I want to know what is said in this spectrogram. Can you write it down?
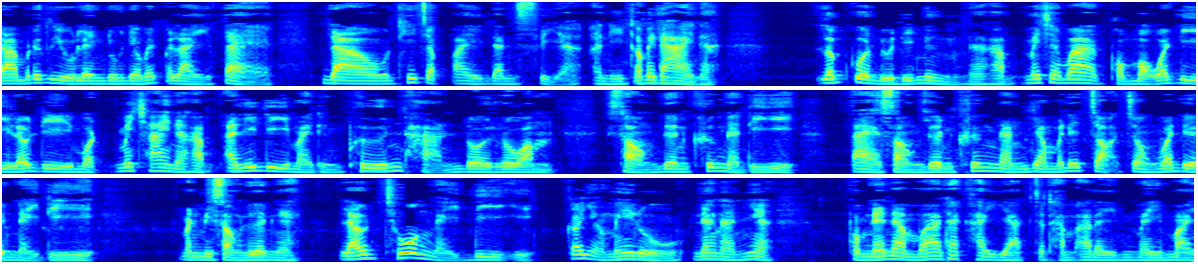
ดาวมฤตยูเล็งดวงเดียวไม่เป็นไร แต่ดาวที่จะไปดันเสียอันนี้ก็ไม่ได้นะรบกวนดูดีหนึ่งนะครับ ไม่ใช่ว่าผมบอกว่าดีแล้วดีหมดไม่ใช่นะครับ อันนี้ดีหมายถึงพื้นฐานโดยรวม 2 เดือนครึ่งน่ะดี แต่ 2 เดือนครึ่งนั้นยังไม่ได้เจาะจงว่าเดือนไหนดี มันมี 2 เดือนไง แล้วช่วงไหนดีอีกก็ยังไม่รู้ ดังนั้นเนี่ยผมแนะนำว่าถ้าใครอยากจะทำอะไรใหม่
